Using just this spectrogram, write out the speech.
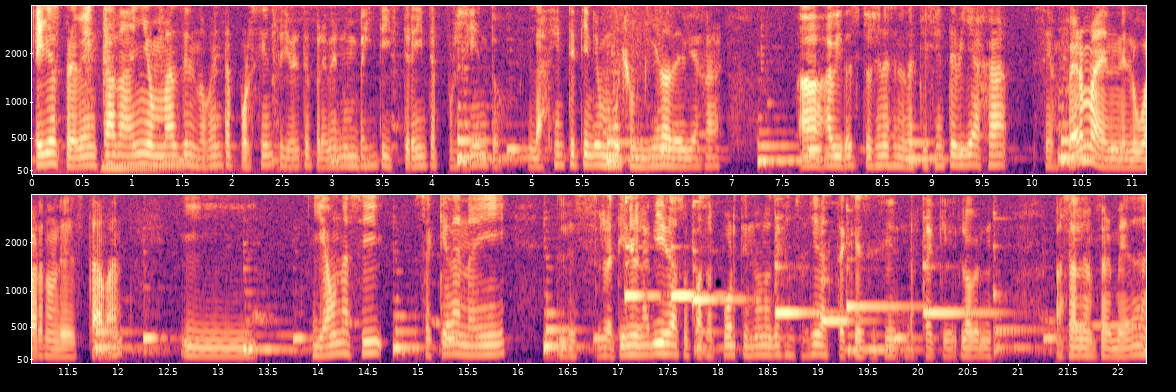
ellos prevén cada año más del 90% y ahorita prevén un 20 y 30%. La gente tiene mucho miedo de viajar. Ha, habido situaciones en las que gente viaja, se enferma en el lugar donde estaban y, y aún así se quedan ahí, les retienen la vida, su pasaporte y no los dejan salir hasta que, hasta que logren pasar la enfermedad.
